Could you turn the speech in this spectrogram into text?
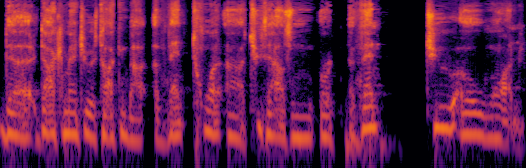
the documentary was talking about event tw- uh, 2000 or event 201,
